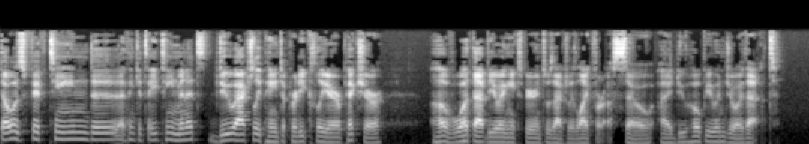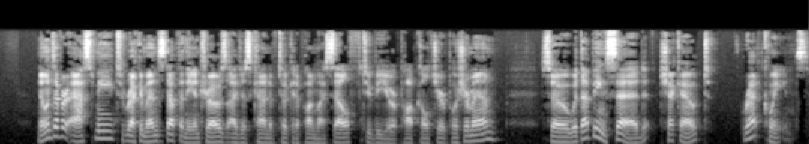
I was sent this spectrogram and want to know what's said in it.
those 15 to I think it's 18 minutes do actually paint a pretty clear picture of what that viewing experience was actually like for us. So I do hope you enjoy that. No one's ever asked me to recommend stuff in the intros. I just kind of took it upon myself to be your pop culture pusher man. So, with that being said, check out Rat Queens,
